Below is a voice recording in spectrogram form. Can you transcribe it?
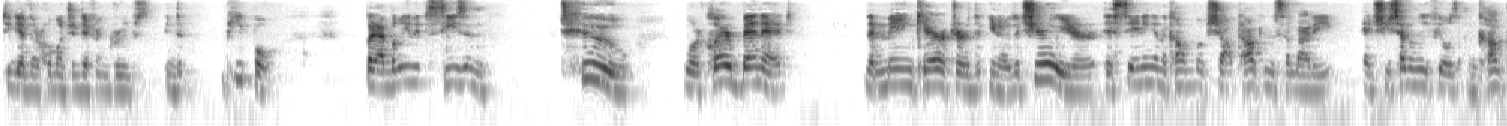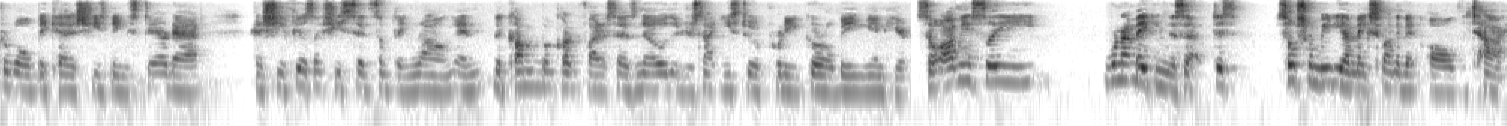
together a whole bunch of different groups into people. But I believe it's season two where Claire Bennett, the main character, you know, the cheerleader, is standing in the comic book shop talking to somebody, and she suddenly feels uncomfortable because she's being stared at, and she feels like she said something wrong. And the comic book card fighter says, "No, they're just not used to a pretty girl being in here." So obviously, we're not making this up. This social media makes fun of it all the time.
